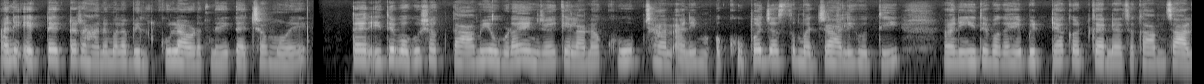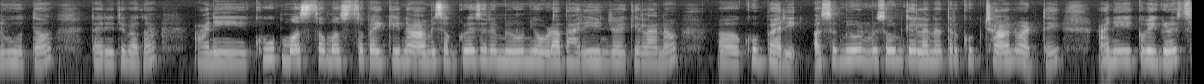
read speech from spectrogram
आणि एकटं एकटं राहणं मला बिलकुल आवडत नाही त्याच्यामुळे. तर इथे बघू शकता आम्ही एवढा एन्जॉय केला ना खूप छान आणि खूपच जास्त मज्जा आली होती. आणि इथे बघा हे बिठ्ठ्या कट करण्याचं काम चालू होतं. तर इथे बघा आणि खूप मस्त मस्तपैकी ना आम्ही सगळेजण मिळून एवढा भारी एन्जॉय केला ना खूप भारी. असं मिळून मिसळून केलं ना तर खूप छान वाटते. आणि एक वेगळेच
